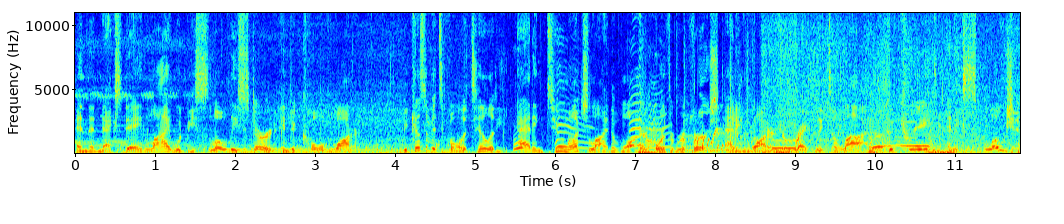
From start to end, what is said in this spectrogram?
and the next day lye would be slowly stirred into cold water. Because of its volatility, adding too much lye to water or the reverse, adding water directly to lye, could create an explosion.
